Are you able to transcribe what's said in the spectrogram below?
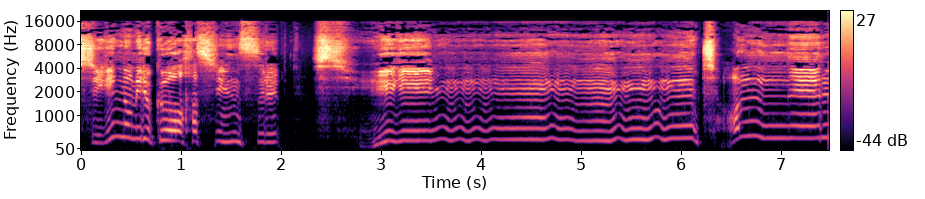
詩吟の魅力を発信する、詩吟チャンネル。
